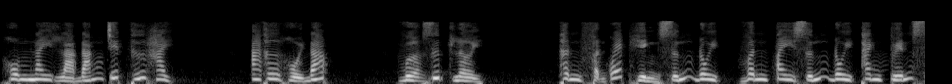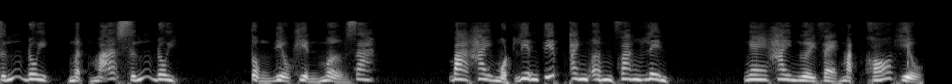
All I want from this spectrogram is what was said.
hôm nay là đáng chết thứ hai. A thơ hồi đáp. Vừa dứt lời. Thân phận quét hình xứng đôi, vân tay xứng đôi, thanh tuyến xứng đôi, mật mã xứng đôi. Tổng điều khiển mở ra. Ba hai một liên tiếp thanh âm vang lên. Nghe hai người vẻ mặt khó hiểu.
